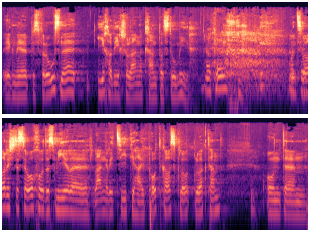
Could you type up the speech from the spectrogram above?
irgendwie etwas vorausnehmen. Ich habe dich schon länger kennt als du mich. Okay. Und okay. zwar ist es so gekommen, dass wir äh, längere Zeit die Podcast geschaut haben. Und ähm,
